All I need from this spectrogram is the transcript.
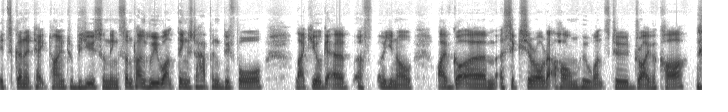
it's going to take time to produce something. Sometimes we want things to happen before like you'll get a, a, you know i've got um, a six year old at home who wants to drive a car.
